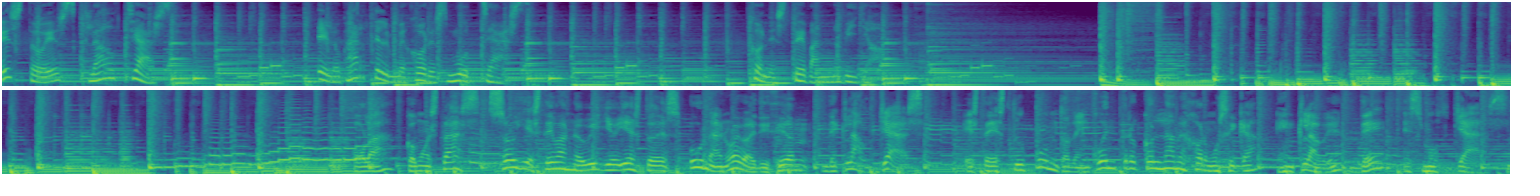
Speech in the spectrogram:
Esto es Cloud Jazz, el hogar del mejor smooth jazz, con Esteban Novillo. Hola, ¿cómo estás? Soy Esteban Novillo y esto es una nueva edición de Cloud Jazz este es tu punto de encuentro con la mejor música en clave de smooth jazz.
